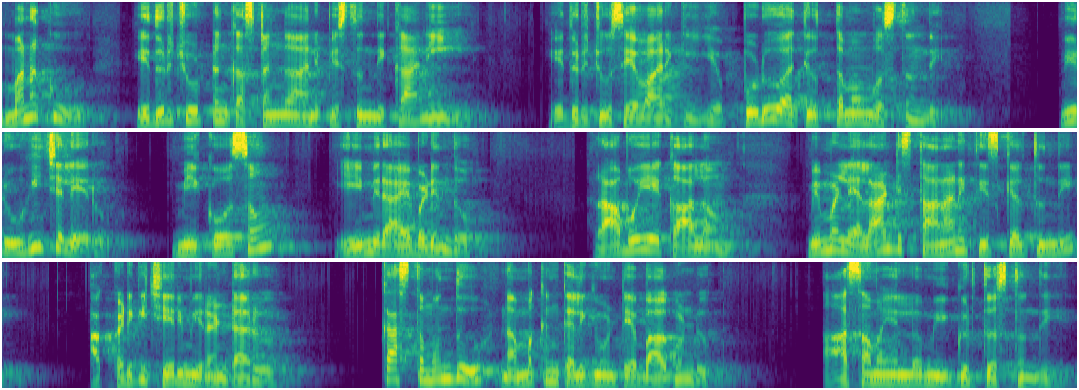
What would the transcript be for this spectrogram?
మనకు ఎదురుచూడటం కష్టంగా అనిపిస్తుంది కానీ ఎదురుచూసేవారికి ఎప్పుడూ అతి ఉత్తమం వస్తుంది. మీరు ఊహించలేరు. మీకోసం ఏమి రాయబడిందో. రాబోయే కాలం మిమ్మల్ని ఎలాంటి స్థానానికి తీసుకెళ్తుంది? అక్కడికి చేరి మీరంటారు. కాస్త ముందు నమ్మకం కలిగి ఉంటే బాగుండు. ఆ సమయంలో మీకు గుర్తొస్తుంది.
